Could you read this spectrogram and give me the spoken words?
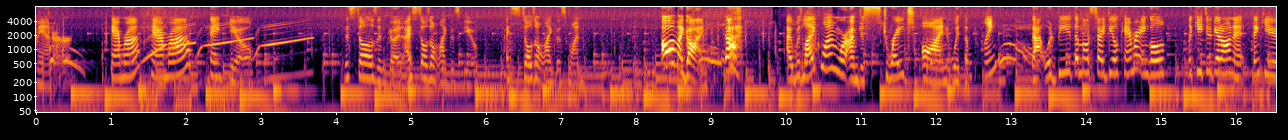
manner. Camera, camera, thank you. This still isn't good. I still don't like this view. I still don't like this one. Oh my god! Ah! I would like one where I'm just straight on with the plank. That would be the most ideal camera angle. Lakitu, get on it. Thank you.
